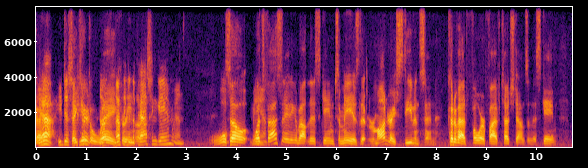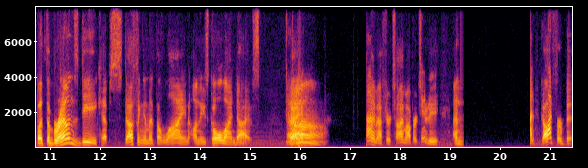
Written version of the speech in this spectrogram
Okay. Yeah, he disappeared. No- away nothing in the Hunt. passing game, and whoa, So what's fascinating about this game to me is that Rhamondre Stevenson could have had four or five touchdowns in this game, but the Browns D kept stuffing him at the line on these goal line dives, okay? Ah, time after time opportunity, and God forbid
